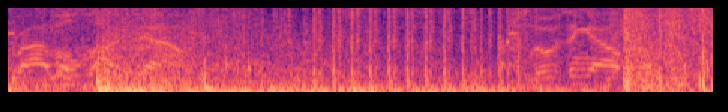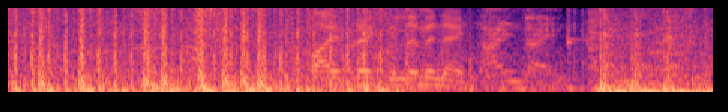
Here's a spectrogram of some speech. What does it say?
Bravo locked down. Losing Alpha. Eliminate.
